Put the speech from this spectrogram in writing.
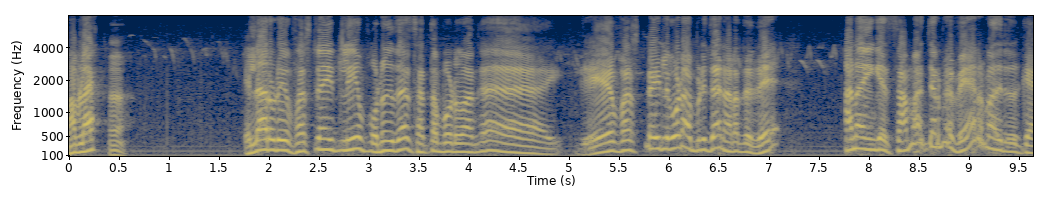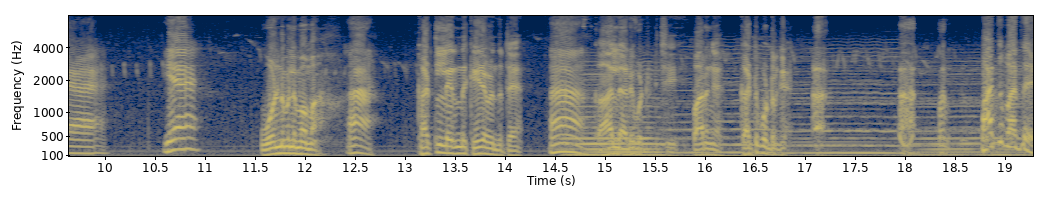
மாப்பிள்ள. எல்லாருடைய ஃபர்ஸ்ட் நைட்லேயும் பொண்ணுங்க தான் சத்தம் போடுவாங்க. ஏன் ஃபர்ஸ்ட் நைட்டில் கூட அப்படி தான் நடந்தது. ஆனால் இங்கே சமாச்சாரமே வேற மாதிரி இருக்க. ஏன்? ஒண்ணுமில்ல மாமா. ஆ. கட்டில இருந்து கீழே விழுந்துட்டேன். ஆ. காலில் அடிபட்டுடுச்சு. பாருங்க கட்டு போட்டிருக்கேன். பார்த்து பார்த்து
